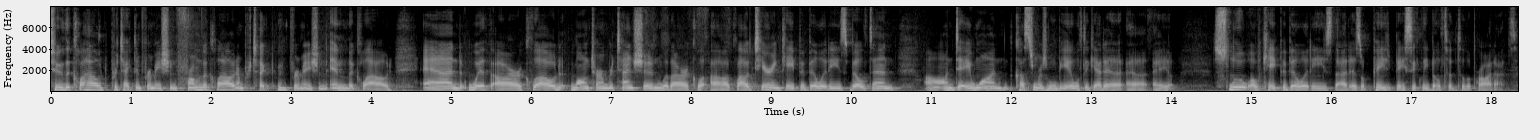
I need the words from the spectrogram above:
to the cloud, protect information from the cloud, and protect information in the cloud. And with our cloud long-term retention, with our cl uh, cloud tiering capabilities built in uh, on day one, customers will be able to get a, a, a slew of capabilities that is basically built into the product.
